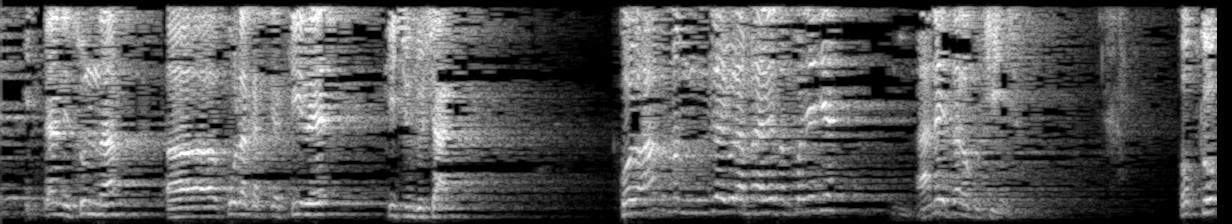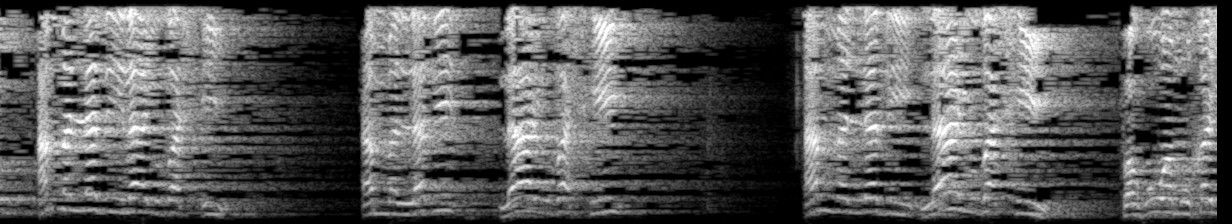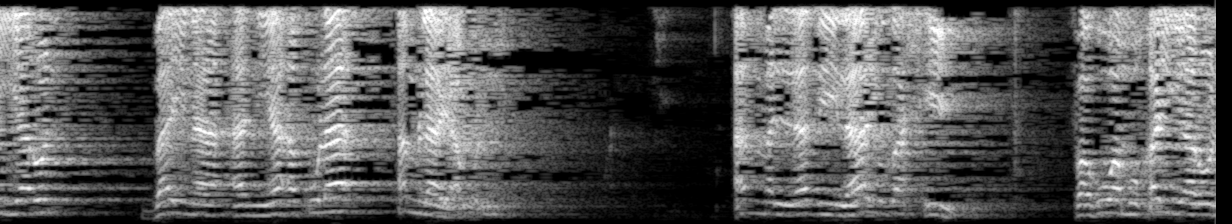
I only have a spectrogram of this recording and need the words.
Yani sunna uh, kula katika kile kichinjo chake. Kwa hiyo hapo namzungumzia yule ambaye anaweza kufanyaje? Anayetaka kuchinja. Uktub amma alladhi la yudhi أما الذي لا يضحي أما الذي لا يضحي فهو مخير بين أن يأكل أم لا يأكل. أما الذي لا يضحي فهو مخير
